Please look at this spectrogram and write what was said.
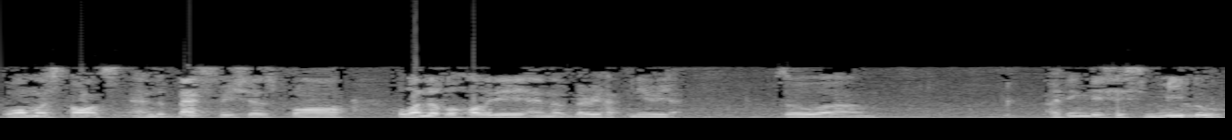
Warmest thoughts and the best wishes for a wonderful holiday and a very happy new year. So um, I think this is Milu.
